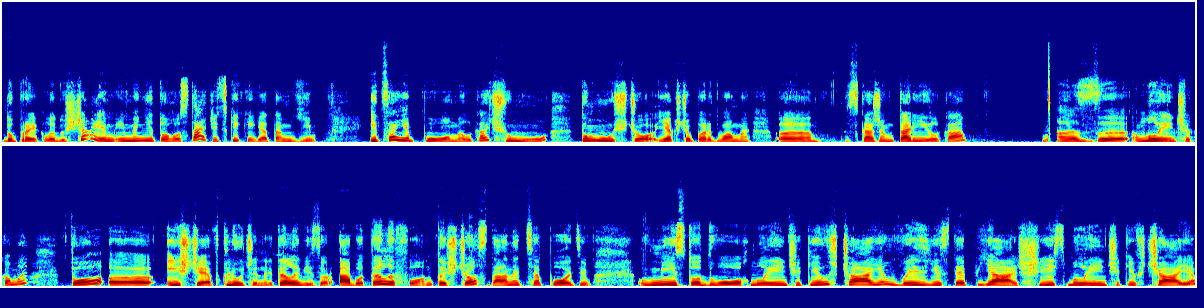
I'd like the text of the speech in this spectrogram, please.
до прикладу, з чаєм, і мені того стачить, скільки я там їм. І це є помилка. Чому? Тому що якщо перед вами, е, скажімо, тарілка з млинчиками, то е, і ще включений телевізор або телефон, то що станеться потім? Вмісто двох млинчиків з чаєм ви з'їсте 5-6 млинчиків з чаєм.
